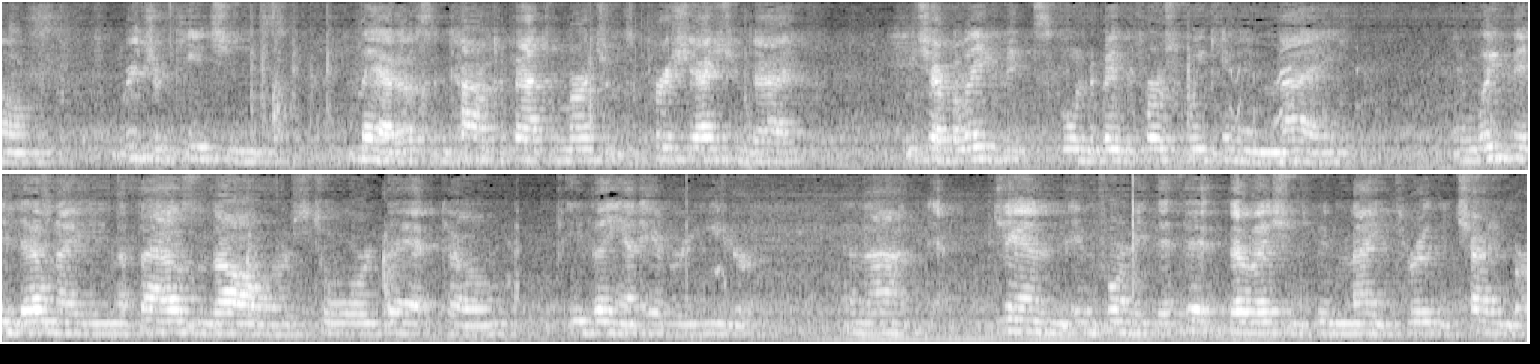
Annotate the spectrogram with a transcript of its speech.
um, Richard Kitchens met us and talked about the Merchants Appreciation Day, which I believe it's going to be the first weekend in May. And we've been donating a thousand dollars toward that, um, event every year. And I, Jan informed me that that donation's been made through the chamber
